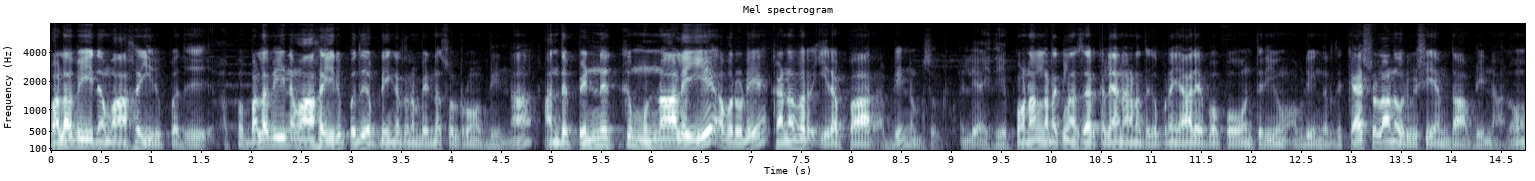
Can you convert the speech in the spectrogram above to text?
பலவீனமாக இருப்பது. அப்போ பலவீனமாக இருப்பது அப்படிங்கிறத நம்ம என்ன சொல்கிறோம் அப்படின்னா அந்த பெண்ணுக்கு முன்னாலேயே அவருடைய கணவர் இறப்பார் அப்படின்னு நம்ம சொல்கிறோம் இல்லையா? இது எப்போனாலும் நடக்கலாம் சார். கல்யாணம் ஆனதுக்கப்புறம் யார் எப்போ போவோம்னு தெரியும் அப்படிங்கிறது கேஷுவலான ஒரு விஷயம் தான் அப்படின்னாலும்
